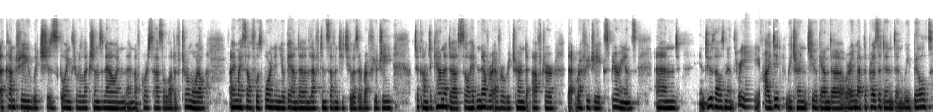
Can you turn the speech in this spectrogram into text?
a country which is going through elections now and, and of course has a lot of turmoil. I myself was born in Uganda and left in 72 as a refugee to come to Canada. So I had never ever returned after that refugee experience. And in 2003, I did return to Uganda where I met the president and we built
